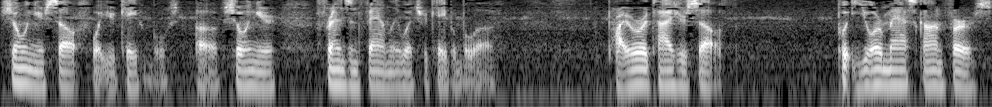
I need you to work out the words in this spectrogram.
showing yourself what you're capable of, showing your friends and family what you're capable of. Prioritize yourself. Put your mask on first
